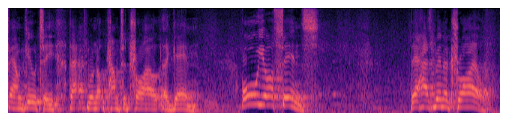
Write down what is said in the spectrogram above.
found guilty, that will not come to trial again. All your sins, there has been a trial.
